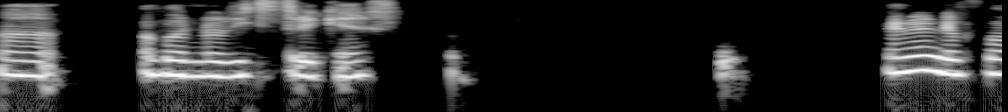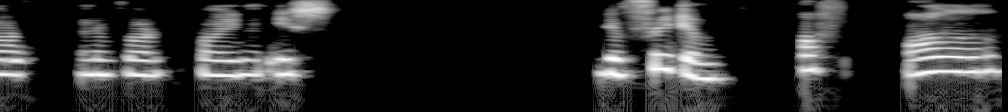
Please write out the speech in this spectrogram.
uh, about the district, yes. And then the fourth, the fourth point is the freedom of all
